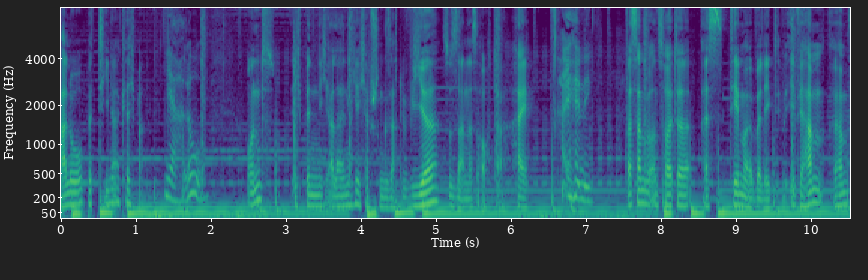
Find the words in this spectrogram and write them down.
Hallo Bettina Kirchmann. Ja, hallo. Und ich bin nicht alleine hier, ich habe schon gesagt, wir, Susanne ist auch da. Hi. Hi Henning. Was haben wir uns heute als Thema überlegt? Wir haben, wir haben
